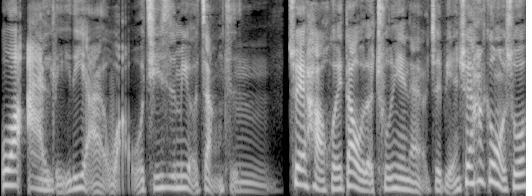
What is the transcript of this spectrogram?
哇爱里里爱哇，我其实没有这样子。嗯所以好，回到我的初恋男友这边，所以他跟我说：“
